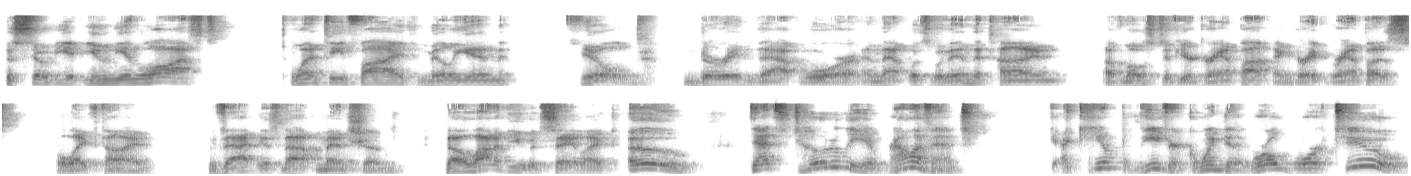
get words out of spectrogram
The Soviet Union lost 25 million killed during that war, and that was within the time of most of your grandpa and great grandpa's lifetime. That is not mentioned. Now, a lot of you would say, like, oh, that's totally irrelevant. I can't believe you're going to World War II.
